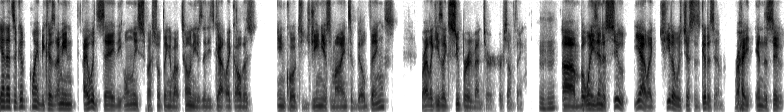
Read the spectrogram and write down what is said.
Yeah, that's a good point because I mean, I would say the only special thing about Tony is that he's got like all this in quotes genius mind to build things, right? Like he's like super inventor or something. Mm-hmm. Um, but when he's in a suit, yeah, like Cheadle was just as good as him, right? In the suit.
